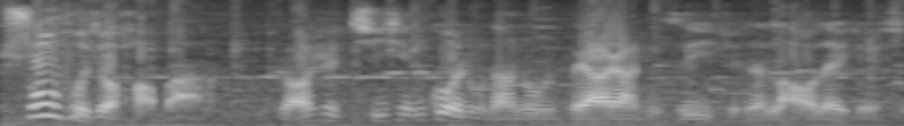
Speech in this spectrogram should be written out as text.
舒服就好吧，主要是骑行过程当中不要让你自己觉得劳累就行。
